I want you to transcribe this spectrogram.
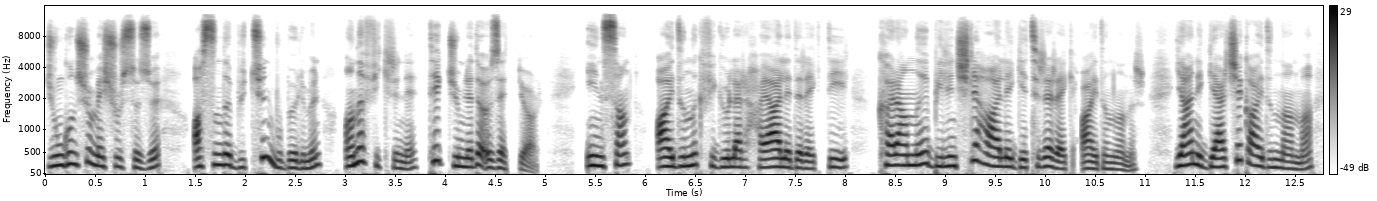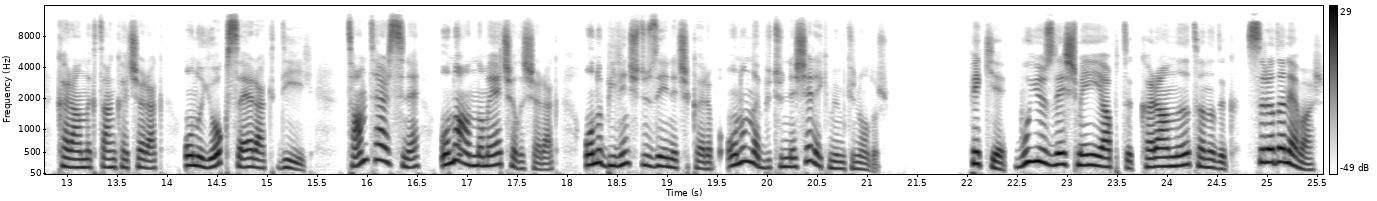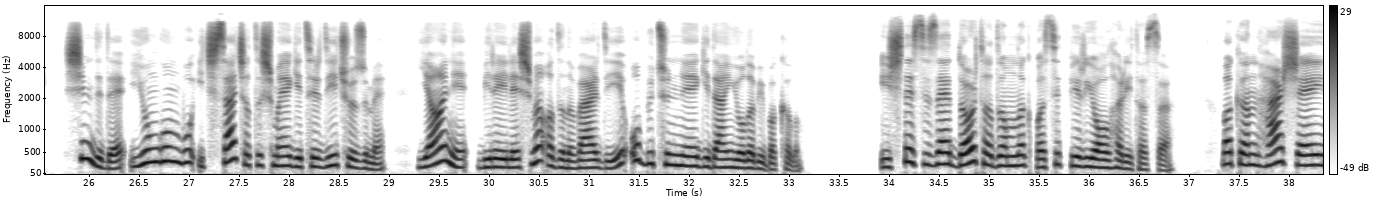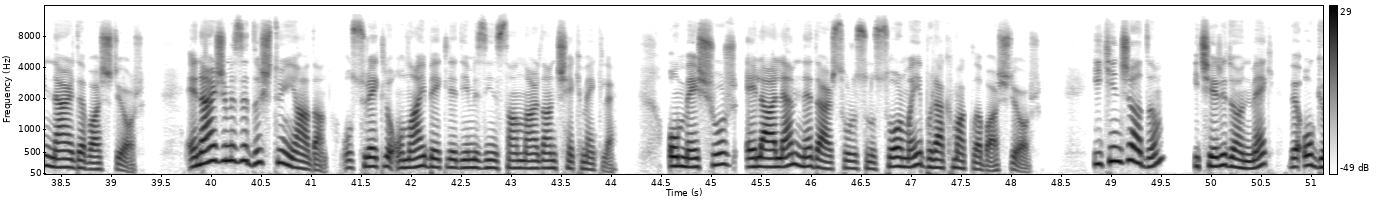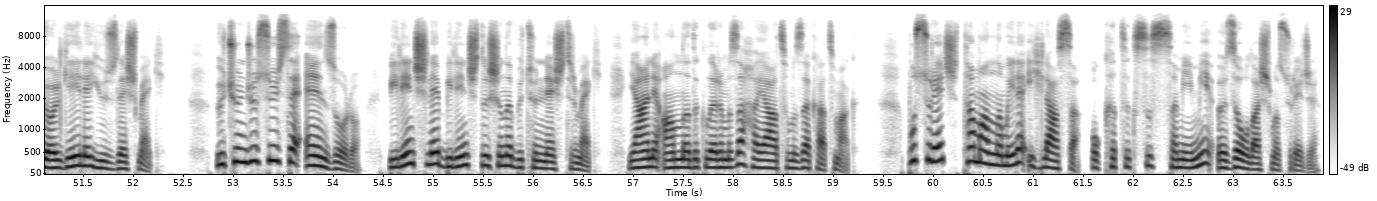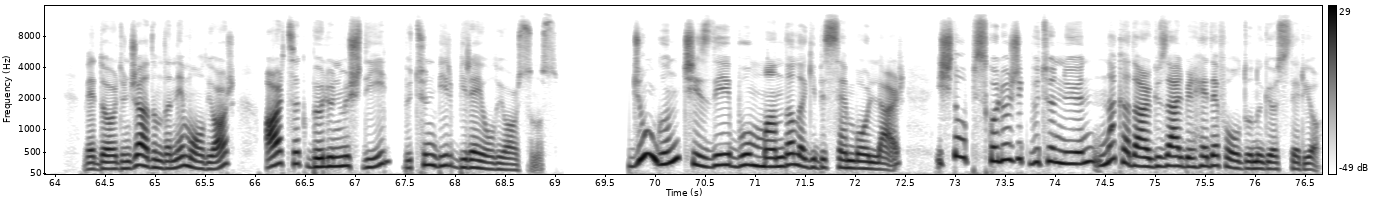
Jung'un şu meşhur sözü aslında bütün bu bölümün ana fikrini tek cümlede özetliyor. İnsan aydınlık figürler hayal ederek değil, karanlığı bilinçli hale getirerek aydınlanır. Yani gerçek aydınlanma karanlıktan kaçarak, onu yok sayarak değil, tam tersine onu anlamaya çalışarak, onu bilinç düzeyine çıkarıp onunla bütünleşerek mümkün olur. Peki, bu yüzleşmeyi yaptık, karanlığı tanıdık. Sırada ne var? Şimdi de Jung'un bu içsel çatışmaya getirdiği çözüme, yani bireyleşme adını verdiği o bütünlüğe giden yola bir bakalım. İşte size dört adımlık basit bir yol haritası. Bakın her şey nerede başlıyor? Enerjimizi dış dünyadan, o sürekli onay beklediğimiz insanlardan çekmekle. O meşhur el alem ne der sorusunu sormayı bırakmakla başlıyor. İkinci adım, içeri dönmek ve o gölgeyle yüzleşmek. Üçüncüsü ise en zoru, bilinçle bilinç dışını bütünleştirmek. Yani anladıklarımızı hayatımıza katmak. Bu süreç tam anlamıyla ihlasa, o katıksız samimi öze ulaşma süreci. Ve dördüncü adımda ne mi oluyor? Artık bölünmüş değil, bütün bir birey oluyorsunuz. Jung'un çizdiği bu mandala gibi semboller, işte o psikolojik bütünlüğün ne kadar güzel bir hedef olduğunu gösteriyor.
